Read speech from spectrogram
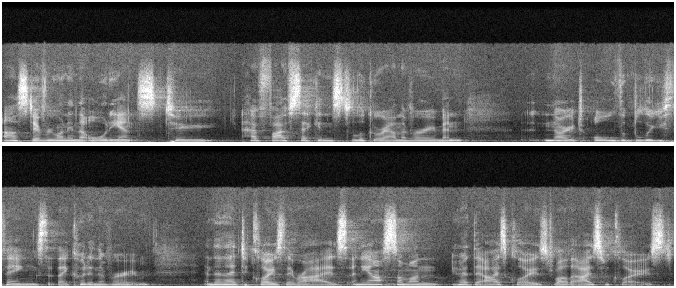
asked everyone in the audience to have five seconds to look around the room and note all the blue things that they could in the room. And then they had to close their eyes. And he asked someone who had their eyes closed while their eyes were closed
